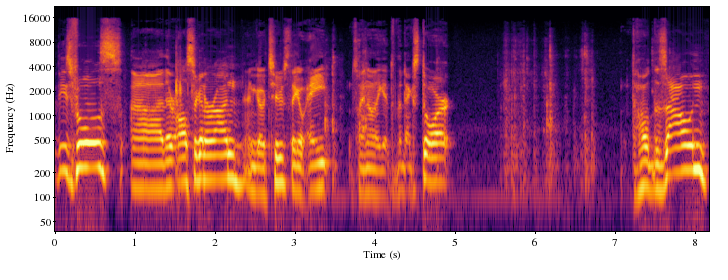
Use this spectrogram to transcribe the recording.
These fools, uh, they're also gonna run and go two, so they go eight. So I know they get to the next door. To hold the zone.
